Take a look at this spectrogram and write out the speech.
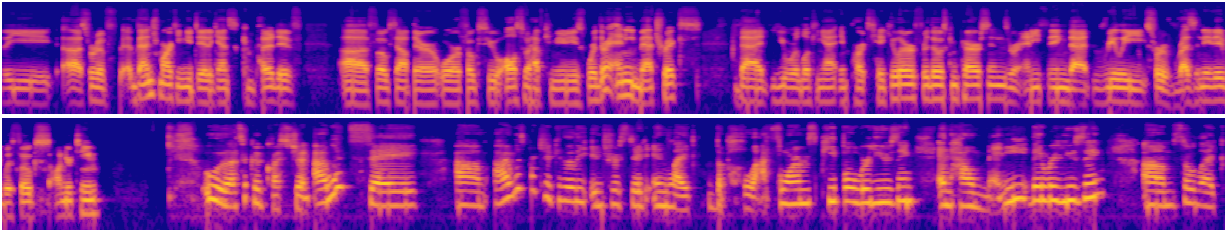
the uh, sort of benchmarking you did against competitive uh, folks out there or folks who also have communities, were there any metrics that you were looking at in particular for those comparisons or anything that really sort of resonated with folks on your team? Oh, that's a good question. I would say um, I was particularly interested in like the platforms people were using and how many they were using. Um, so like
